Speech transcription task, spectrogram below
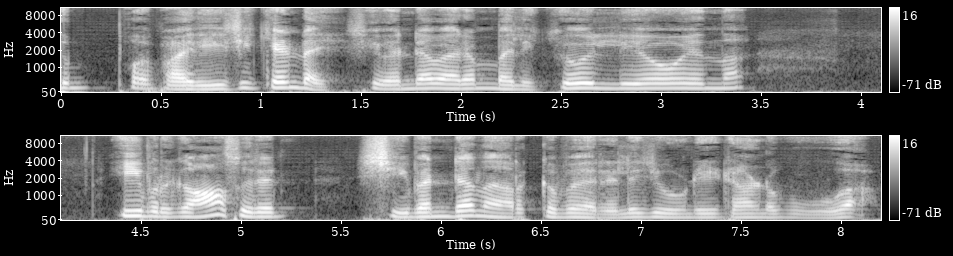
ഇത് പരീക്ഷിക്കേണ്ടേ. ശിവന്റെ വരം ബലിക്കോ ഇല്ലയോ എന്ന്. ഈ മൃഗാസുരൻ ശിവന്റെ നേർക്ക് വിരൽ ചൂണ്ടിയിട്ടാണ് പോവുക.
